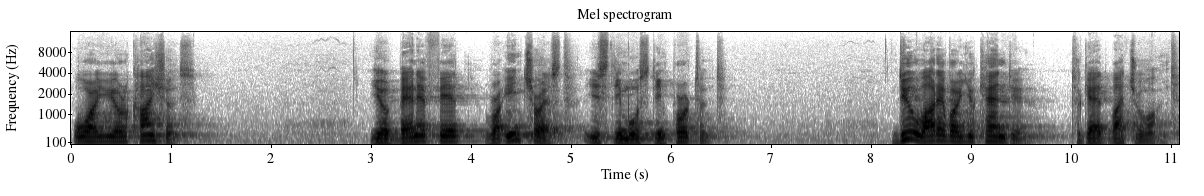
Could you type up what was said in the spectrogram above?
or your conscience. Your benefit or interest is the most important. Do whatever you can do to get what you want.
